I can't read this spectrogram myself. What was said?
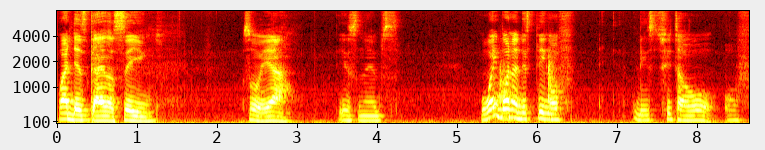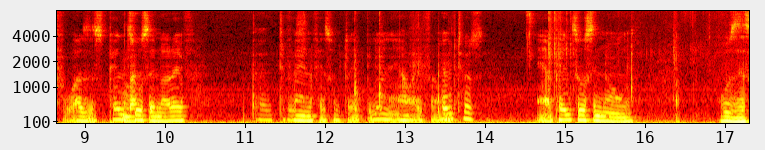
what this guy was saying. So yeah, these snaps. Why bother this thing of this Twitter or of was it Ba- Peltus and whatever? Fine, Facebook type billionaire, how I found. Yeah, Peltus and um, who's this?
